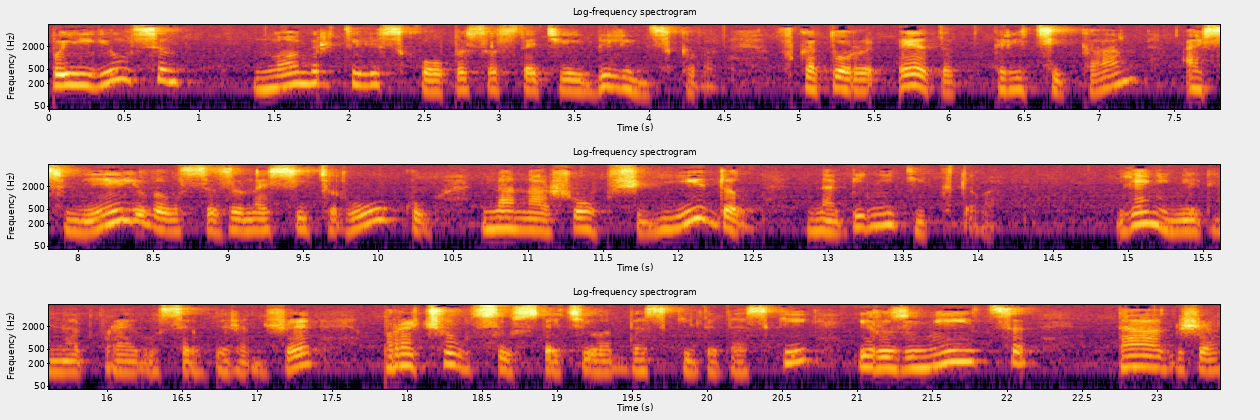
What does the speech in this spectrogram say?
появился номер телескопа со статьей Белинского, в которой этот критикан – осмеливался заносить руку на наш общий идол, на Бенедиктова. Я немедленно отправился в Беранже, прочел всю статью от доски до доски и, разумеется, также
